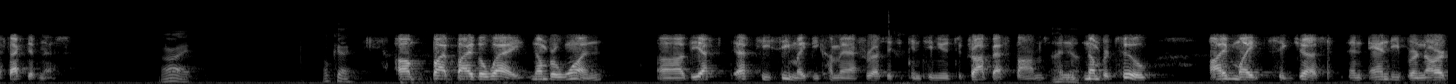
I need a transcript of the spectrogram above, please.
effectiveness. All right. Okay. Um, but by the way, number one, uh, the F- FTC might be coming after us if you continue to drop f bombs. And know. number two, I might suggest an Andy Bernard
